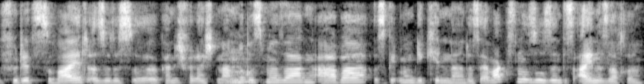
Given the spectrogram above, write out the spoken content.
führt jetzt zu weit. Also das äh, kann ich vielleicht ein anderes Mal sagen. Aber es geht mir um die Kinder. Dass Erwachsene so sind, ist eine Sache.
